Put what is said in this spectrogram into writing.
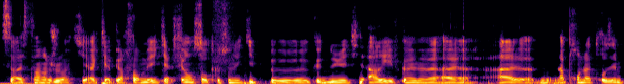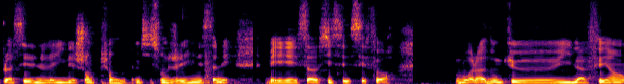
ça reste un joueur qui a, performé, qui a fait en sorte que son équipe, que United arrive quand même à, prendre la troisième place et la Ligue des Champions, même s'ils sont déjà éliminés cette année. Mais ça aussi, c'est fort. Voilà, donc il a fait un,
